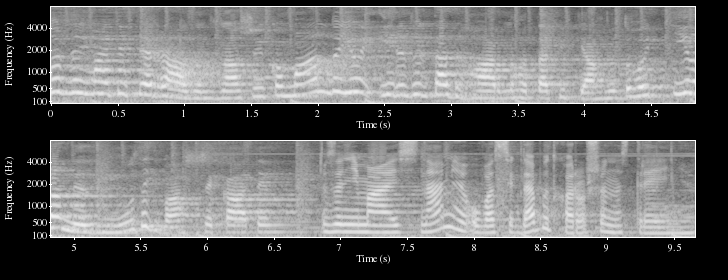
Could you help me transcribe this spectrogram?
Тож займайтеся разом з нашою командою, і результат гарного та підтягнутого тіла не змусить вас чекати. Занимаясь с нами, у вас всегда будет хорошее настроение.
